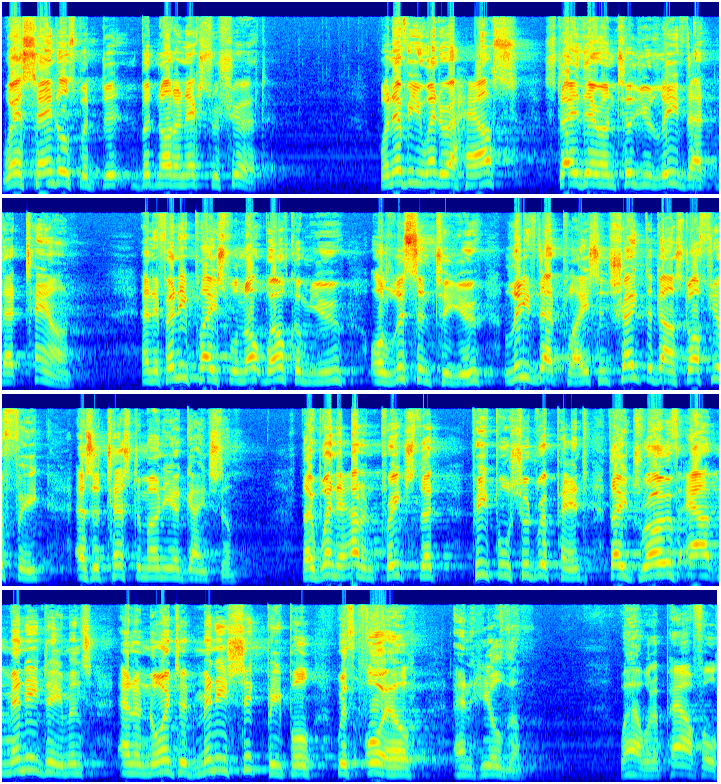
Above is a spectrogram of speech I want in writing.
Wear sandals, but, do, but not an extra shirt. Whenever you enter a house, stay there until you leave that, that town. And if any place will not welcome you or listen to you, leave that place and shake the dust off your feet as a testimony against them. They went out and preached that people should repent. They drove out many demons and anointed many sick people with oil and healed them. Wow, what a powerful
